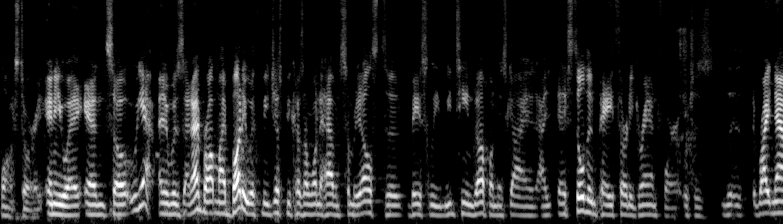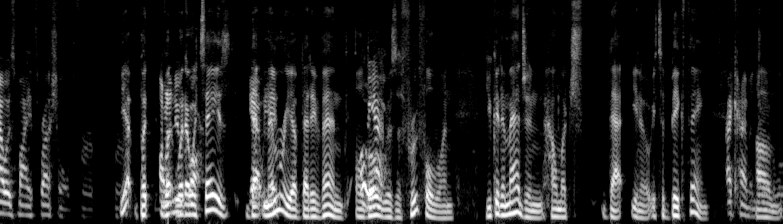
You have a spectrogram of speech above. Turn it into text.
long story. Anyway and so yeah it was and i brought my buddy with me just because i wanted to have somebody else to basically we teamed up on this guy and i, I still didn't pay 30 grand for it which is the, right now is my threshold for, for yeah but what, what i would say is yeah, that memory had, of that event oh, although oh, yeah. it was a fruitful one you can imagine how much that you know it's a big thing. I kind of enjoy um, it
